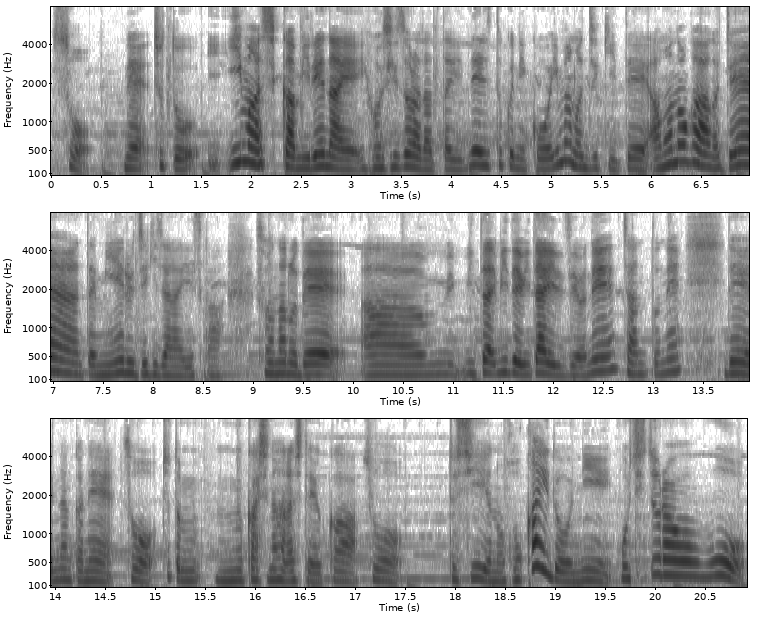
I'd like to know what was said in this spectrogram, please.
そう。ねちょっと今しか見れない星空だったりで特にこう今の時期って天の川がジェーンって見える時期じゃないですか。そうなのであ見たい見てみたいいですよね。ちゃんとね。でなんかねそうちょっと昔の話というかそう私あの北海道に星空を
